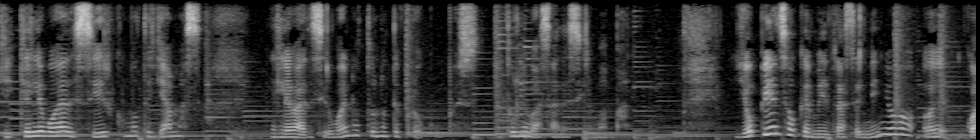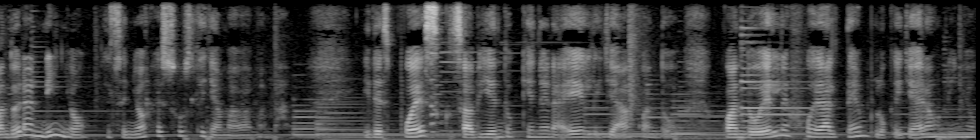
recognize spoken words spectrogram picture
¿Qué, ¿Qué, le voy a decir? ¿Cómo te llamas? Él le va a decir, bueno, tú no te preocupes, tú le vas a decir mamá. Yo pienso que mientras el niño, eh, cuando era niño, el Señor Jesús le llamaba mamá. Y después, sabiendo quién era él, ya cuando, cuando él le fue al templo, que ya era un niño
